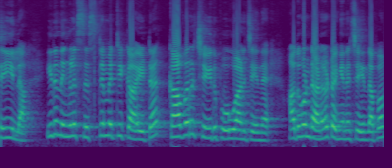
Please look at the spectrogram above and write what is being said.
ചെയ്യില്ല. ഇത് നിങ്ങൾ സിസ്റ്റമാറ്റിക് ആയിട്ട് കവർ ചെയ്തു പോവുകയാണ് ചെയ്യുന്നത്. അതുകൊണ്ടാണ് കേട്ടോ ഇങ്ങനെ ചെയ്യുന്നത്. അപ്പം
